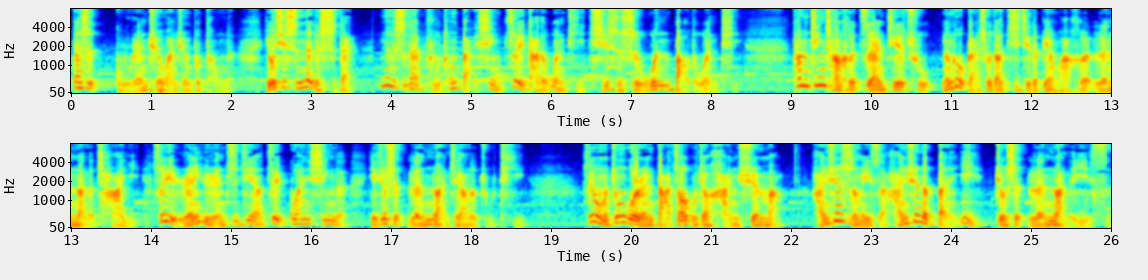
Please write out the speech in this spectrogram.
但是古人却完全不同的，尤其是那个时代，那个时代普通百姓最大的问题其实是温饱的问题。他们经常和自然接触，能够感受到季节的变化和冷暖的差异，所以人与人之间啊，最关心的也就是冷暖这样的主题。所以，我们中国人打招呼叫寒暄嘛，寒暄是什么意思？寒暄的本意就是冷暖的意思。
